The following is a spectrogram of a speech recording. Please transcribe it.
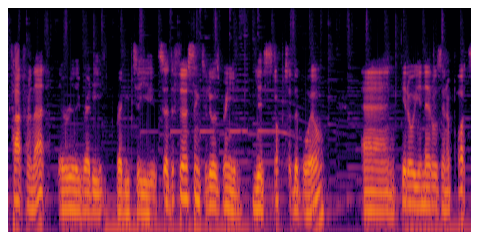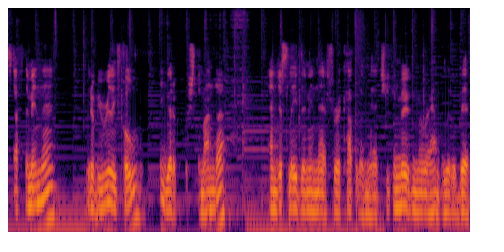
apart from that, they're really ready, ready to use. So the first thing to do is bring your, your stock to the boil and get all your nettles in a pot, stuff them in there. It'll be really full. You've got to push them under and just leave them in there for a couple of minutes. You can move them around a little bit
